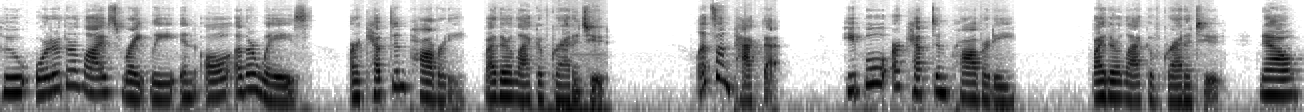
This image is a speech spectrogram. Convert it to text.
who order their lives rightly in all other ways are kept in poverty by their lack of gratitude. Let's unpack that. People are kept in poverty by their lack of gratitude. Now,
